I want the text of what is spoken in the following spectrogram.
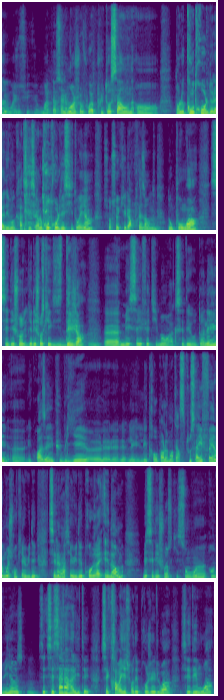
Ah non, mais moi, je suis, moi, personnellement, je vois plutôt ça en, en- dans le contrôle de la démocratie, c'est-à-dire le contrôle des citoyens sur ceux qui les représentent. Mm. Donc pour moi, c'est des choses, il y a des choses qui existent déjà, Mm. euh, mais c'est effectivement accéder aux données, euh, les croiser, publier euh, le- le- les, les travaux parlementaires. Tout ça est fait. hein. Moi, je trouve qu'il y a eu des, c'est l'inverse, il y a eu des progrès énormes, mais c'est des choses qui sont euh, ennuyeuses. Mm. C'est ça la réalité. C'est que travailler sur des projets de loi, c'est des mois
